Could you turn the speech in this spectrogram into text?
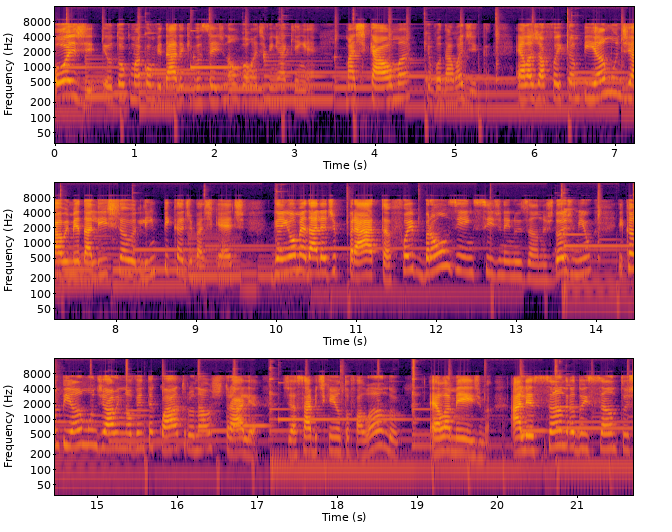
Hoje eu tô com uma convidada que vocês não vão adivinhar quem é, mas calma que eu vou dar uma dica. Ela já foi campeã mundial e medalhista olímpica de basquete, ganhou medalha de prata, foi bronze em Sydney nos anos 2000 e campeã mundial em 94 na Austrália. Já sabe de quem eu tô falando? Ela mesma, Alessandra dos Santos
